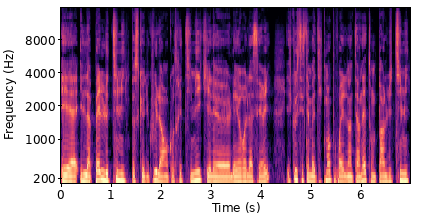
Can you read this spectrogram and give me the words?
Et il l'appelle le Timmy, parce que du coup, il a rencontré Timmy, qui est le, héros de la série. Et du coup, systématiquement, pour parler de l'Internet, on parle du Timmy.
